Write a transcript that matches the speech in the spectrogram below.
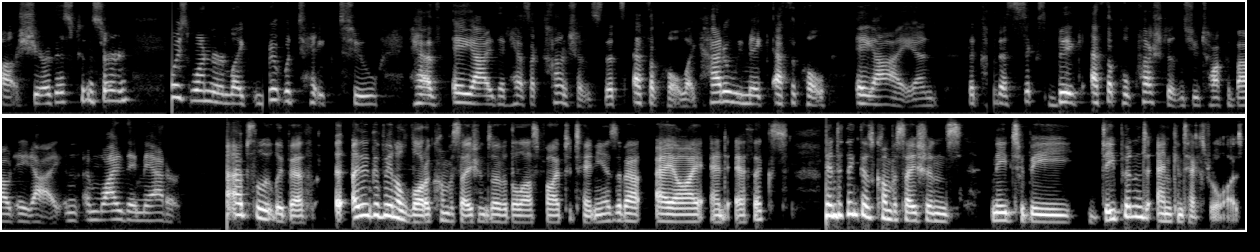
uh, share this concern, I always wonder like what it would take to have AI that has a conscience that's ethical. Like, how do we make ethical AI? And the, the six big ethical questions you talk about AI and, and why they matter. Absolutely, Beth. I think there have been a lot of conversations over the last five to 10 years about AI and ethics. I tend to think those conversations need to be deepened and contextualized.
